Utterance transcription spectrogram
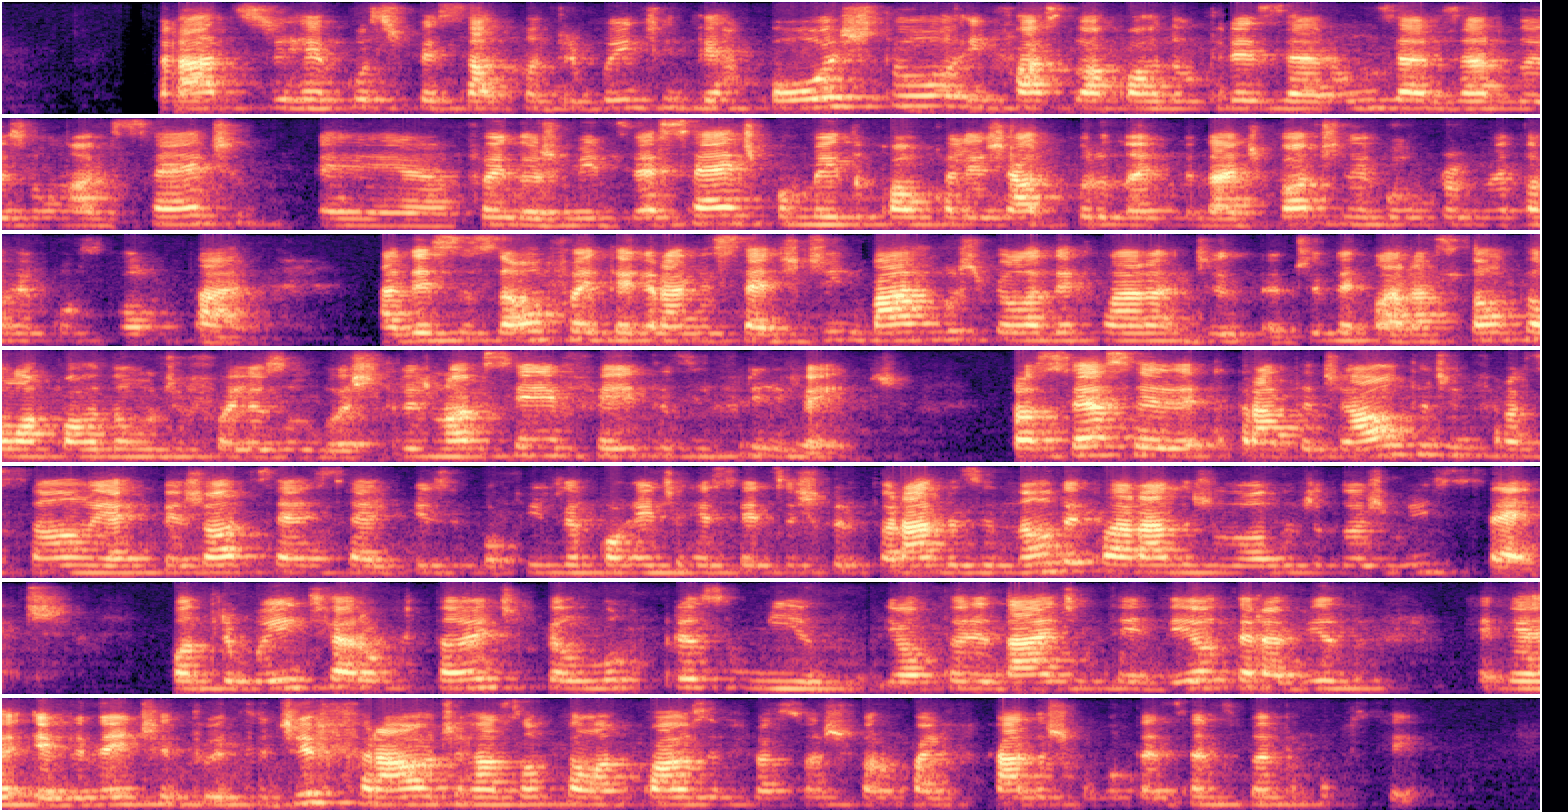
Trata-se de recurso especial do contribuinte interposto em face do acórdão 301-002197, é, foi em 2017, por meio do qual o colegiado, por unanimidade de votos, negou o provimento ao recurso voluntário. A decisão foi integrada em sede de embargos pela declara, de, de declaração pelo acórdão de folhas 1239 sem efeitos infringentes processo trata de alta de infração e RPJ, CSL, PIS e COFINS decorrente de receitas escrituradas e não declaradas no ano de 2007. O contribuinte era optante pelo lucro presumido e a autoridade entendeu ter havido evidente intuito de fraude, razão pela qual as infrações foram qualificadas como 150%.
